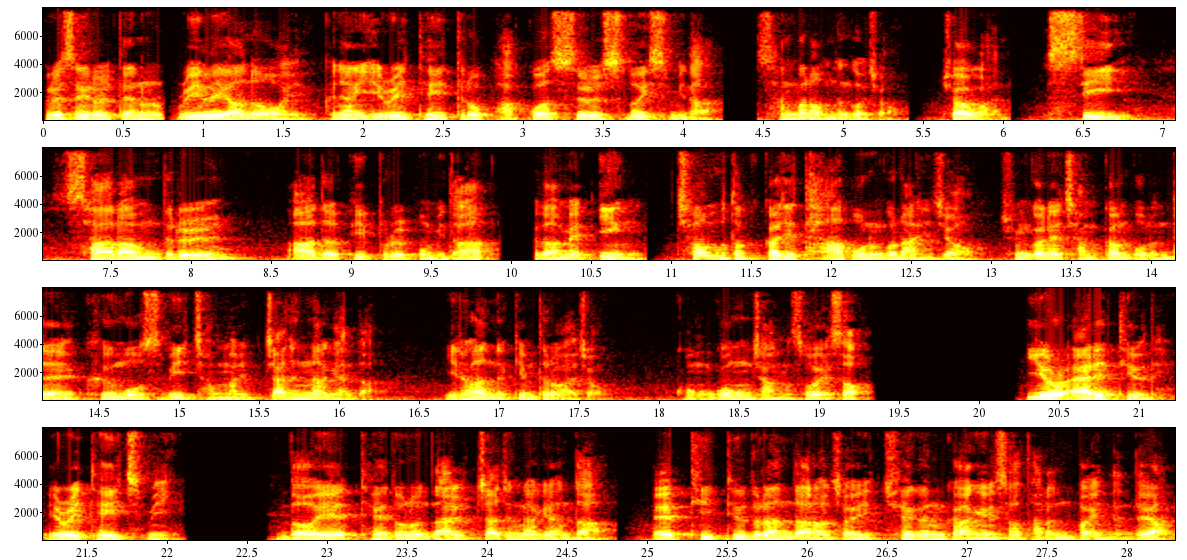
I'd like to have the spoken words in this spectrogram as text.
그래서 이럴 때는 really annoy, 그냥 irritate로 바꿔 쓸 수도 있습니다. 상관없는 거죠. 좌우간. see, 사람들을, other people을 봅니다. 그 다음에 ing, 처음부터 끝까지 다 보는 건 아니죠. 중간에 잠깐 보는데 그 모습이 정말 짜증나게 한다. 이러한 느낌 들어가죠. 공공장소에서 Your attitude irritates me. 너의 태도는 날 짜증나게 한다. attitude란 단어 저희 최근 강의에서 다룬 바 있는데요.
